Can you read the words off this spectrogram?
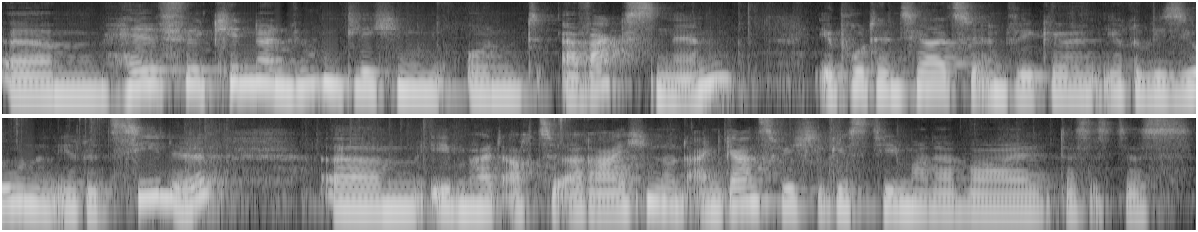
ähm, helfe Kindern, Jugendlichen und Erwachsenen, ihr Potenzial zu entwickeln, ihre Visionen, ihre Ziele ähm, eben halt auch zu erreichen. Und ein ganz wichtiges Thema dabei, das ist das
